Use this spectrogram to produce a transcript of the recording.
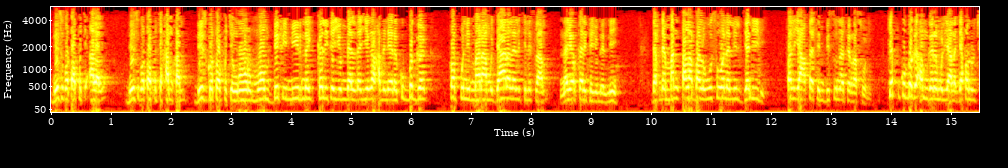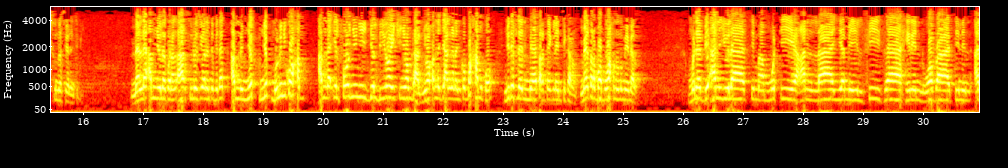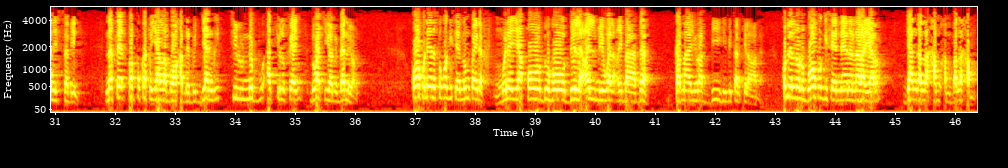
dee su ko topp ci alal dee su ko topp ci xam-xam dee su ko topp ci nguur moom définir na qualité yu mel na yi nga xam ne nee ku bëgg a topp nit maanaam mu jaarale la ci l'islam na yor qualité yu mel nii. daf ne man talabal wusula lil jalili fal ya'tasim bi sunnati rasuli képp ku bëgg a am ngërëmul yàlla jafanul ci sunna yonente bi. Mel ne am ñu ne ko nag ah sunna yonente bi nag am na ñëpp ñëpp mënuñu xam. Am na il faut ñu ñuy jël di roy ci ñoom daal ñoo xam ne jàng nañ ko ba xam ko ñu def leen maître teg leen ci kanam. Maître boobu wax na nu muy mel. Mu bi an yulasima mutian la yamil fi zahirin wa batinin anis sabil na seet toppkatu yàlla boo xam ne du jeng ci lu nëbb ak ci lu feeñ du wàcc yoon bi benn yoon. Kooku nee na su ko gisee nu koy def? Mu yaquduhu bil ilmi wal ibada kama yurabbihi bi tarkil aada. Ku mel noonu boo ko gisee nee na na la yar jàngal la xam-xam ba nga xam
